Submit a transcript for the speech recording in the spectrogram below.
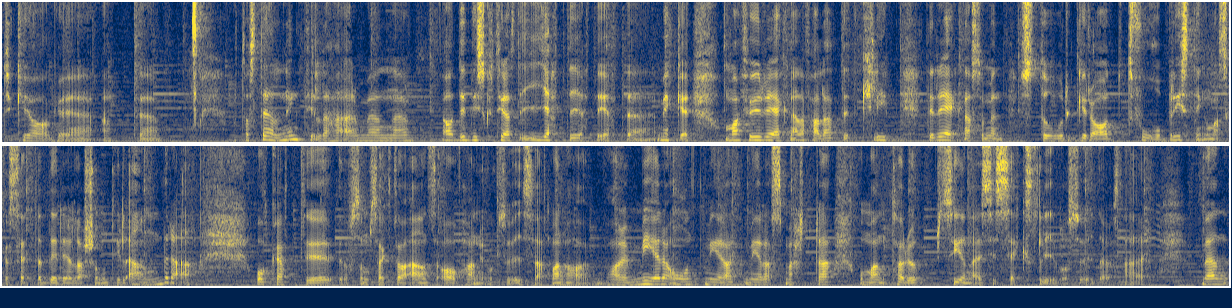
tycker jag eh, att, eh, att ta ställning till det här. Men ja, det diskuteras jätte, jätte, jättemycket. Och man får ju räkna i alla fall att ett klipp det räknas som en stor grad 2-bristning om man ska sätta det i relation till andra. Och att eh, som sagt var Ans avhandling också visar att man har, har mera ont, mera, mera smärta och man tar upp senare sitt sexliv och så vidare. Och så här. Men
